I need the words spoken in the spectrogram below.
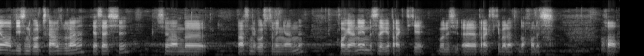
eng oddiysini ko'rib chiqamiz bularni yasashni shu mana bu rasmda ko'rsatilganini. Qolgani endi sizlarga praktika bo'lishi e, praktika bo'ladi xudo xohlasa. Ho'p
